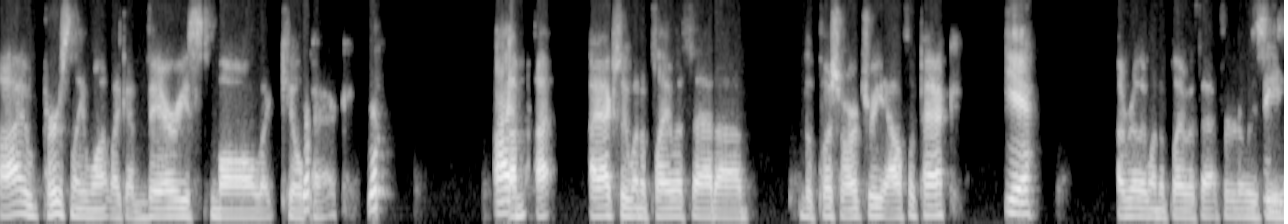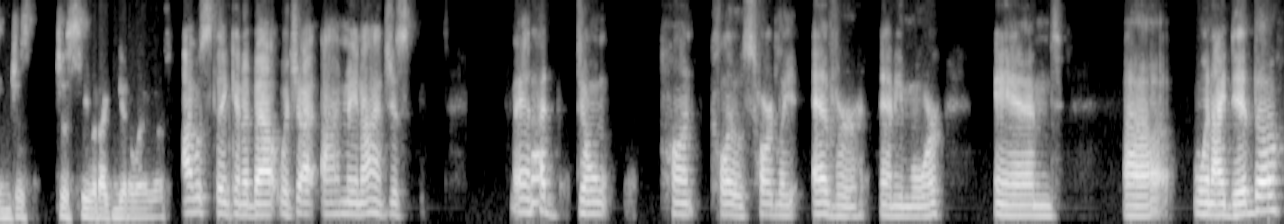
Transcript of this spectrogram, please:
I personally want like a very small like kill pack. Yep. pack. I, Um, I I actually want to play with that uh the push archery alpha pack. yeah, I really want to play with that for early See- season. Just just see what I can get away with. I was thinking about which I I mean I just man I don't hunt close hardly ever anymore and uh when I did though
